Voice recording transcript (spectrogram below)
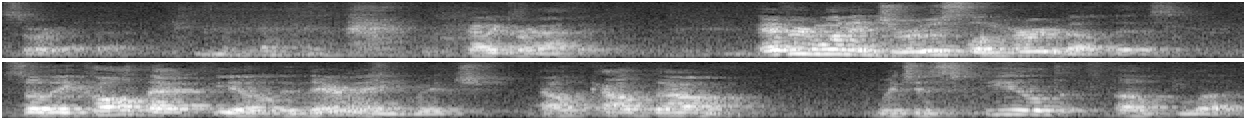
Sorry about that. kind of graphic. Everyone in Jerusalem heard about this, so they called that field in their language Akeldama, which is field of blood.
